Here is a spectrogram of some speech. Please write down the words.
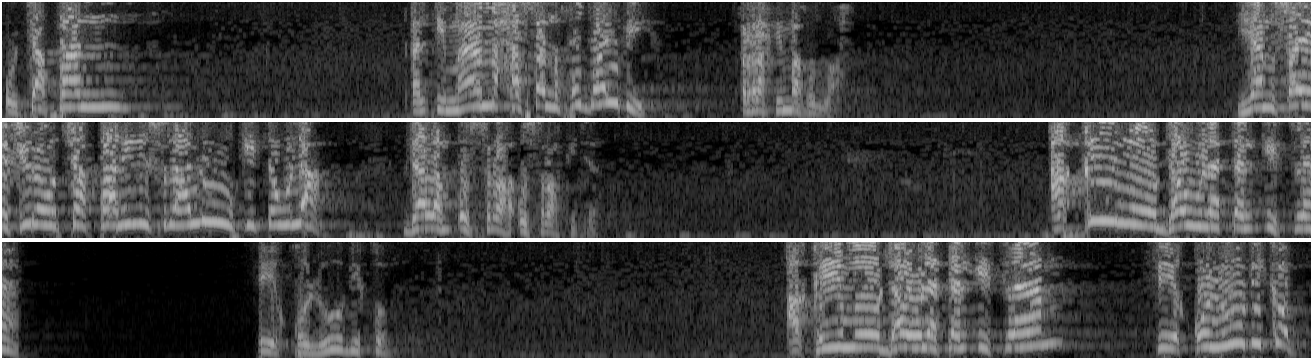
ucapan Al-Imam Hasan Khudaibi rahimahullah yang saya kira ucapan ini selalu kita ulang dalam usrah-usrah kita. Aqimu daulatan Islam fi qulubikum. Aqimu daulatan Islam fi qulubikum.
